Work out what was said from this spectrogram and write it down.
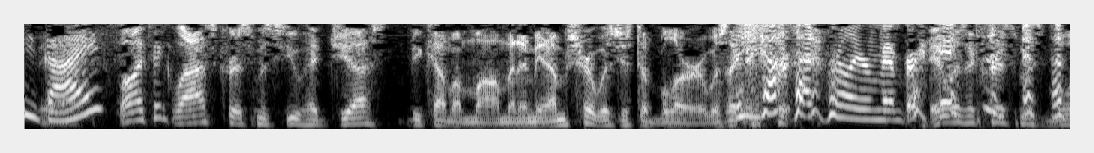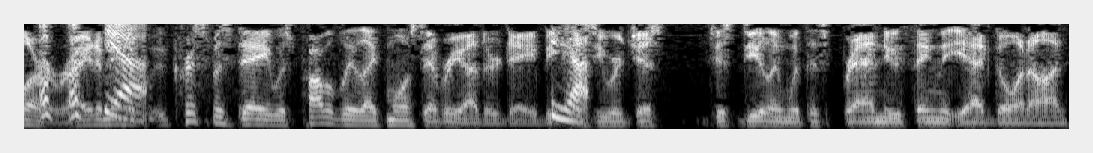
you guys. Well, I think last Christmas you had just become a mom, and I mean, I'm sure it was just a blur. It was like yeah, a, I don't really remember. it was a Christmas blur, right? I mean, Yeah. it- Christmas Day was probably like most every other day because Yeah. you were just just dealing with this brand new thing that you had going on.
